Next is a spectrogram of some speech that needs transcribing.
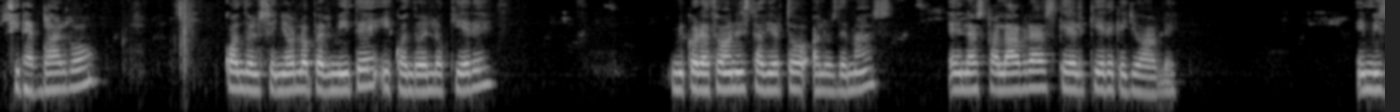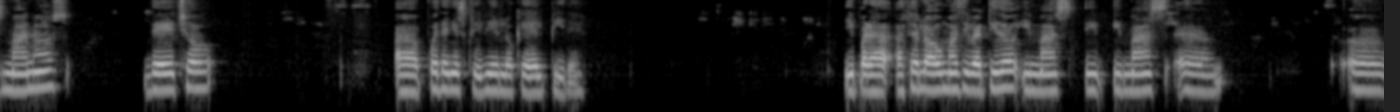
Sin embargo, cuando el Señor lo permite y cuando Él lo quiere, mi corazón está abierto a los demás en las palabras que Él quiere que yo hable. Y mis manos, de hecho, ah, pueden escribir lo que Él pide. Y para hacerlo aún más divertido y más, eh, eh,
